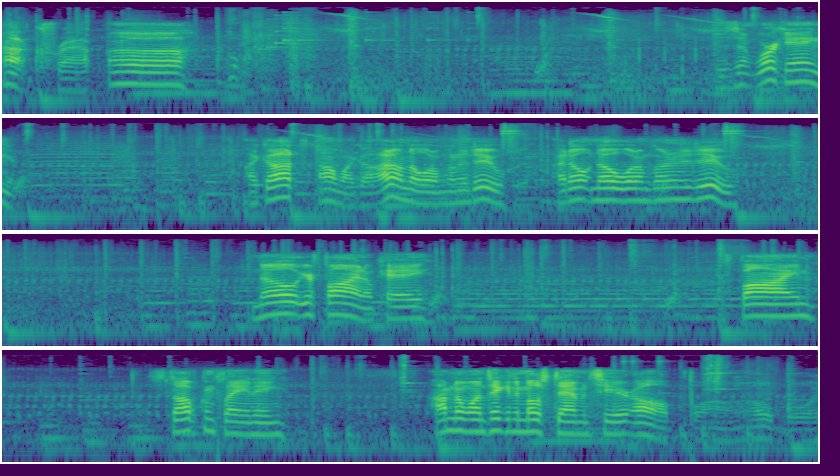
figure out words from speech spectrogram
Ah, crap. Uh... This isn't working! I got... Oh my god, I don't know what I'm gonna do. I don't know what I'm gonna do. No, you're fine, okay? You're fine. Stop complaining. I'm the one taking the most damage here. Oh, boy. Oh, boy.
